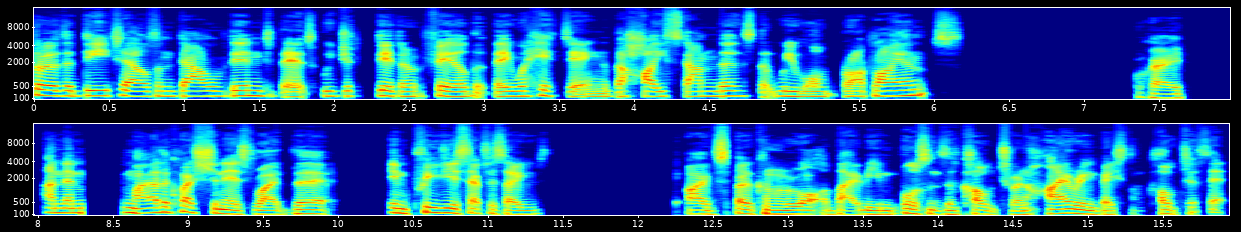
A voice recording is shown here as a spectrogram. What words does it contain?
further details and delved into bits, we just didn't feel that they were hitting the high standards that we want for our clients. Okay. And then my other question is, right, that in previous episodes, I've spoken a lot about the importance of culture and hiring based on culture fit.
